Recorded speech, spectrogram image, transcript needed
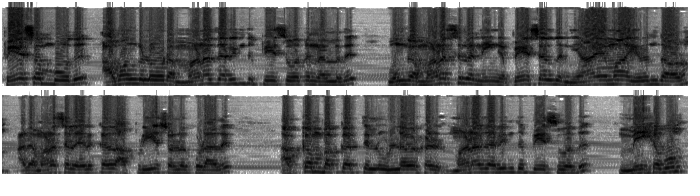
பேசும்போது அவங்களோட மனதறிந்து பேசுவது நல்லது. உங்க மனசுல நீங்க பேசுறது நியாயமா இருந்தாலும் அத மனசுல இருக்கிறது அப்படியே சொல்லக்கூடாது. அக்கம் பக்கத்தில் உள்ளவர்கள் மனதறிந்து பேசுவது மிகவும்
